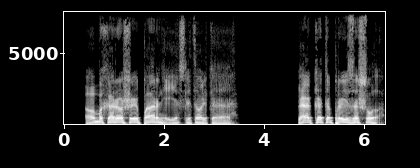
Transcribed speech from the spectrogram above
— оба хорошие парни, если только... Как это произошло?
